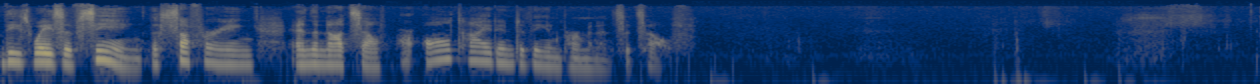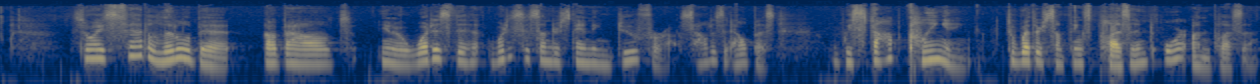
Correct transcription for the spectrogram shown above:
these ways of seeing, the suffering and the not self, are all tied into the impermanence itself. So I said a little bit about, you know, what is the what does this understanding do for us? How does it help us? We stop clinging to whether something's pleasant or unpleasant.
